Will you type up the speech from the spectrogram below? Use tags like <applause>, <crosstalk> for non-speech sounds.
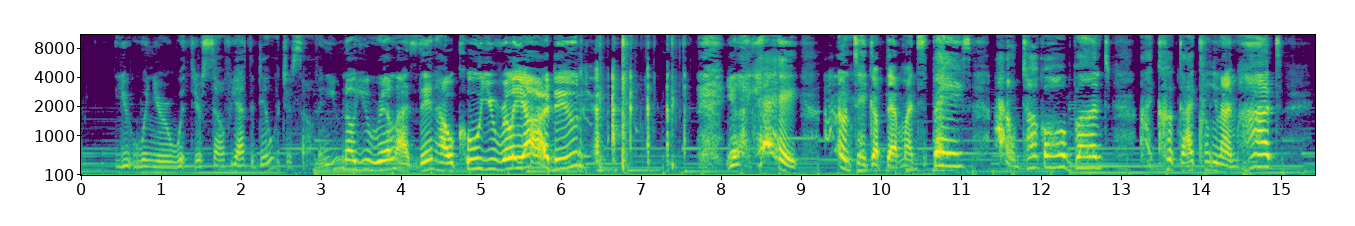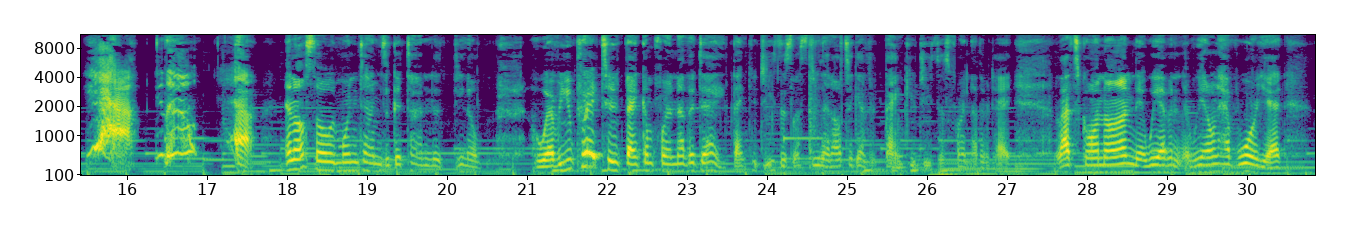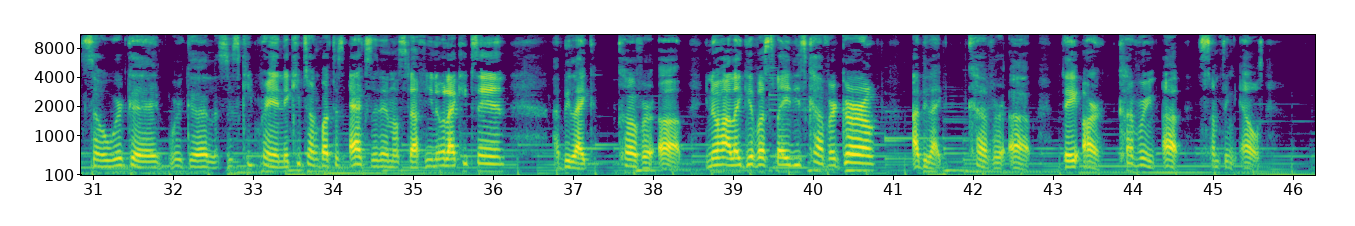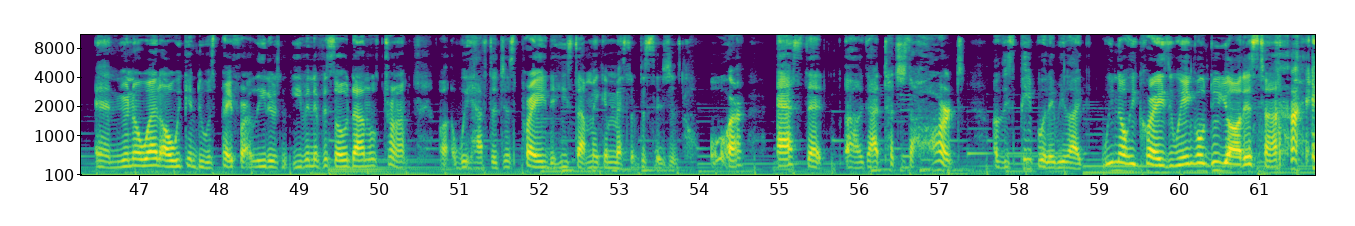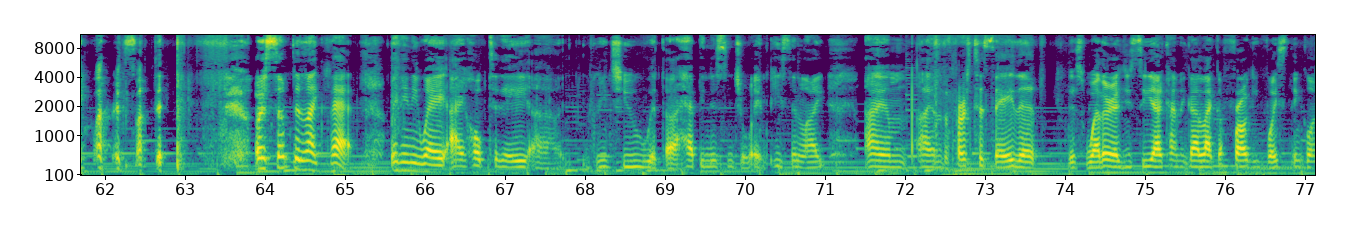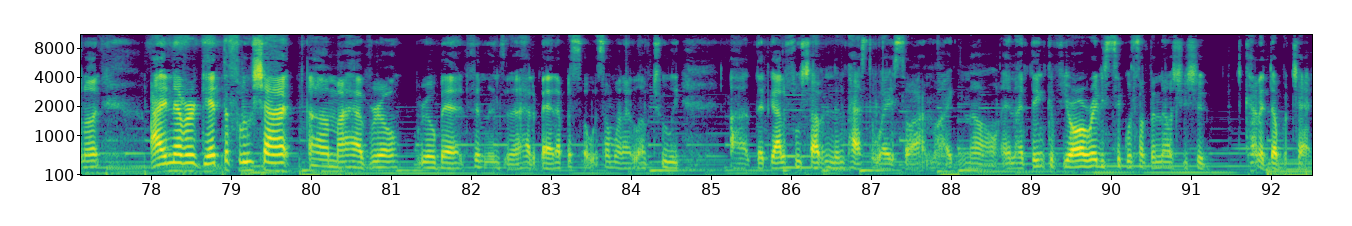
you when you're with yourself, you have to deal with yourself, and you know, you realize then how cool you really are, dude. <laughs> you're like, hey, I don't take up that much space. I don't talk a whole bunch. I cook, I clean, I'm hot. Yeah, you know, yeah. And also, morning time is a good time to, you know, whoever you pray to, thank Him for another day. Thank you, Jesus. Let's do that all together. Thank you, Jesus, for another day. Lots going on. That we haven't, we don't have war yet, so we're good. We're good. Let's just keep praying. They keep talking about this accidental stuff. You know what I keep saying? I'd be like, cover up. You know how they give us ladies cover, girl? I'd be like, cover up. They are covering up something else. And you know what? All we can do is pray for our leaders, even if it's old Donald Trump. Uh, we have to just pray that he stop making messed up decisions, or ask that uh, God touches the heart of these people. They be like, "We know he crazy. We ain't gonna do y'all this time," <laughs> or something, or something like that. But anyway, I hope today uh, greets you with uh, happiness and joy and peace and light. I am I am the first to say that this weather, as you see, I kind of got like a froggy voice thing going on. I never get the flu shot. Um, I have real, real bad feelings, and I had a bad episode with someone I love truly uh, that got a flu shot and then passed away. So I'm like, no. And I think if you're already sick with something else, you should kind of double check.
